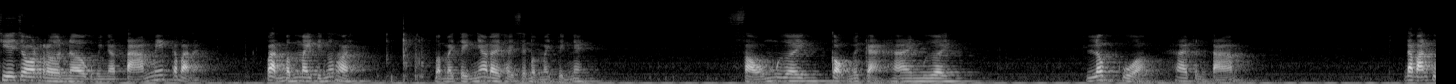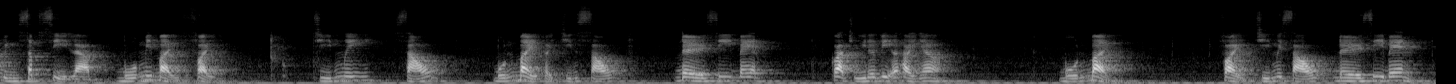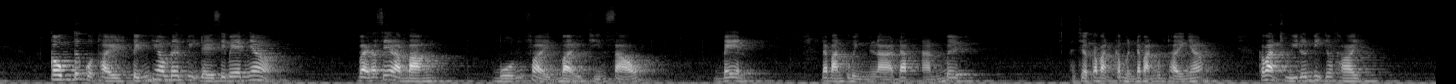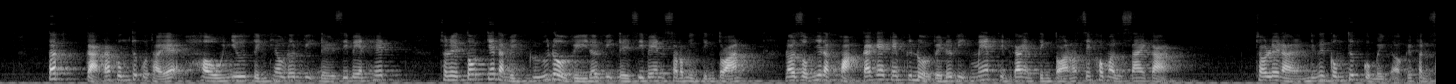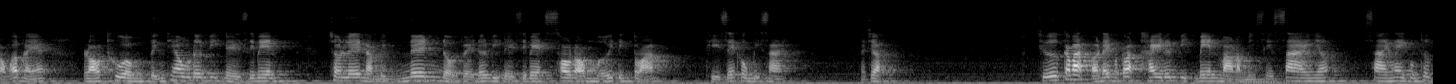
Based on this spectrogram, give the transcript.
chia cho RN của mình là 8 m các bạn ạ. Các Bạn bấm máy tính nó thôi. Bấm máy tính nhá, đây thầy sẽ bấm máy tính này. 60 cộng với cả 20 log của 2 phần 8 Đáp án của mình sấp xỉ là 47,96 47,96 decibel Các bạn chú ý đơn vị ở thầy nhá 47,96 decibel Công thức của thầy tính theo đơn vị decibel nhá. Vậy nó sẽ là bằng 4,796 ben. Đáp án của mình là đáp án B. Chờ các bạn comment đáp án của thầy nhá. Các bạn chú ý đơn vị cho thầy. Tất cả các công thức của thầy ấy, hầu như tính theo đơn vị decibel hết. Cho nên tốt nhất là mình cứ đổi vì đơn vị decibel sau đó mình tính toán. Nó giống như là khoảng cách các em cứ đổi về đơn vị mét thì các em tính toán nó sẽ không bao giờ sai cả. Cho nên là những cái công thức của mình ở cái phần sóng âm này ấy, nó thường tính theo đơn vị decibel cho nên là mình nên đổi về đơn vị decibel sau đó mới tính toán, thì sẽ không bị sai. Được chưa? Chứ các bạn ở đây mà các bạn thay đơn vị ben vào là mình sẽ sai nhá. Sai ngay công thức.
